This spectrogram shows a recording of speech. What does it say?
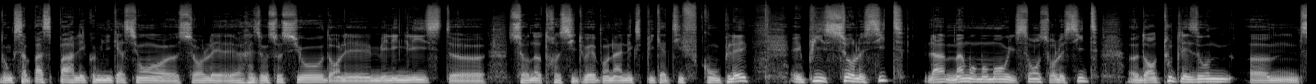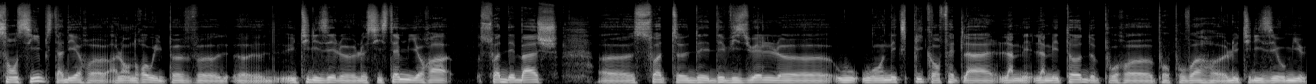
Donc ça passe par les communications euh, sur les réseaux sociaux, dans les mailing lists, euh, sur notre site web, on a un explicatif complet. Et puis sur le site, là, même au moment où ils sont sur le site, dans toutes les zones sensibles, c'est-à-dire à l'endroit où ils peuvent utiliser le système, il y aura soit des bâches, euh, soit des, visuels euh, où, on explique en fait la, méthode pour, euh, pour pouvoir l'utiliser au mieux.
